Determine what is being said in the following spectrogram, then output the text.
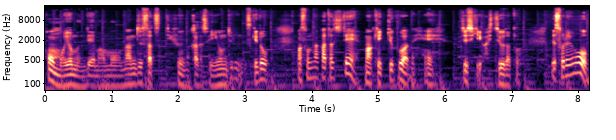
本も読むんで、まあ、もう何十冊っていう風な形で読んでるんですけど、まあ、そんな形で、まあ、結局はね、えー、知識が必要だと。で、それを、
